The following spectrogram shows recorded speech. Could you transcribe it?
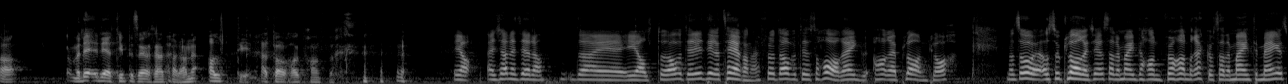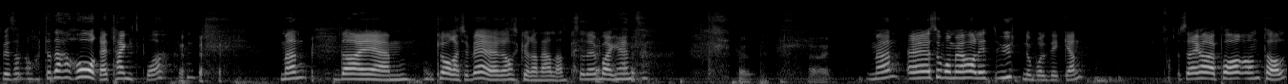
Ja. Men det, det er typisk eksempel. Han er alltid et par hakk framfor. Ja, jeg kjenner til det. Det er i alt. Og av og til er det litt irriterende, for av og til så har jeg, har jeg planen klar. Men så, og så klarer ikke jeg å sende meg til han før han rekker å sende meg til meg. Og så blir det sånn Å, dette har jeg tenkt på. Men er um, klarer ikke å være raskere enn Erlend, så det er bare greit. Men eh, så må vi ha litt utenom politikken. Så jeg har et par antall,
